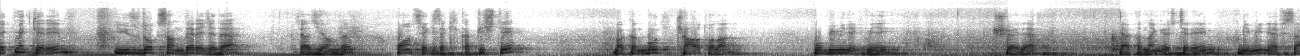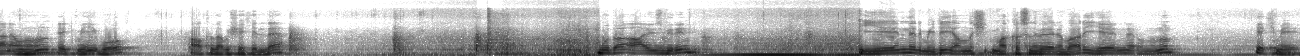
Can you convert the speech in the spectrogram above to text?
Ekmeklerim 190 derecede biraz yandım. 18 dakika pişti. Bakın bu kağıt olan bu bimin ekmeği. Şöyle yakından göstereyim. Bimin efsane ununun ekmeği bu. Altı da bu şekilde. Bu da A101'in yeğenler miydi? Yanlış markasını verelim bari. Yeğenler ununun ekmeği.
